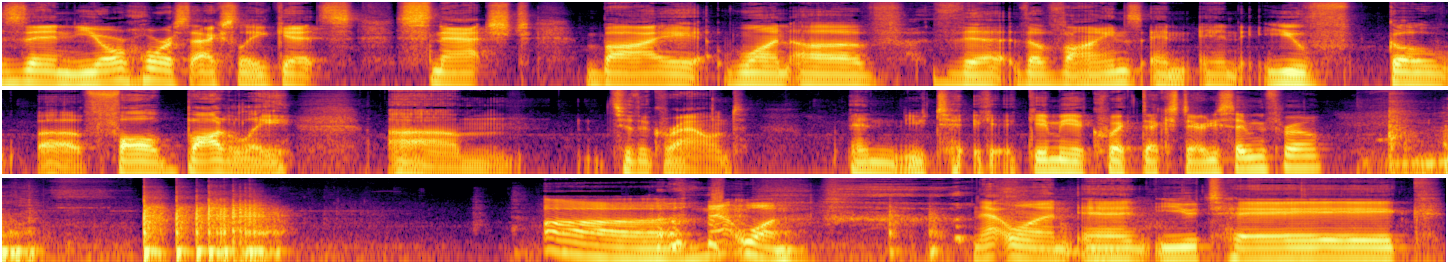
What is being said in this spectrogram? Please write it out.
Zen, your horse actually gets snatched by one of the the vines, and and you go uh, fall bodily um, to the ground. And you ta give me a quick dexterity saving throw. Uh, nat one. That one, and you take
